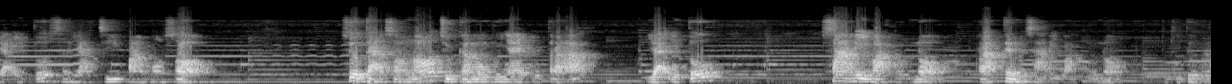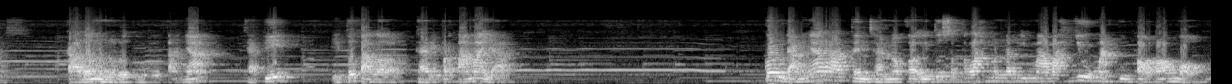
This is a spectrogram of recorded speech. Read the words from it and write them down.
yaitu Sriaji Pamoso. Sudarsono juga mempunyai putra yaitu Sariwahono, Raden Sariwahono. Begitu Mas. Kalau menurut urutannya, jadi itu kalau dari pertama ya kondangnya Raden Janoko itu setelah menerima wahyu Madutoromo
